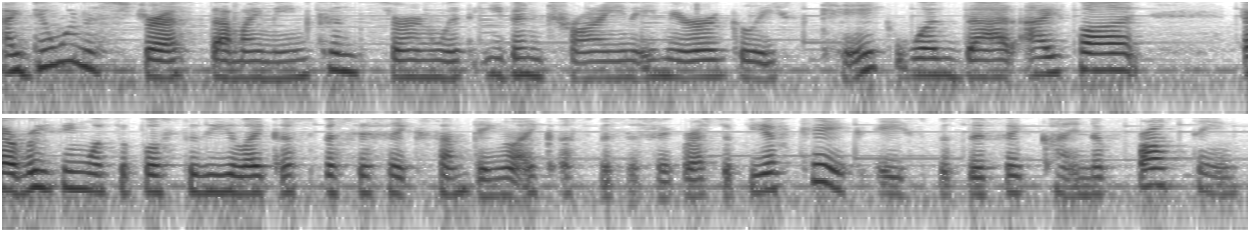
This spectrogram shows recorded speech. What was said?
I do want to stress that my main concern with even trying a mirror glaze cake was that I thought everything was supposed to be like a specific something like a specific recipe of cake, a specific kind of frosting.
